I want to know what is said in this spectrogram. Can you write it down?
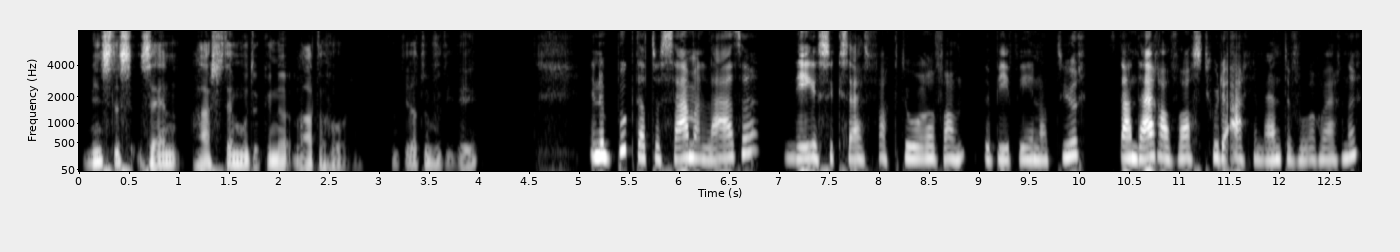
minstens zijn haar stem moeten kunnen laten horen. Vind je dat een goed idee? In het boek dat we samen lazen, de negen succesfactoren van de BV Natuur, staan daar alvast goede argumenten voor, Werner.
